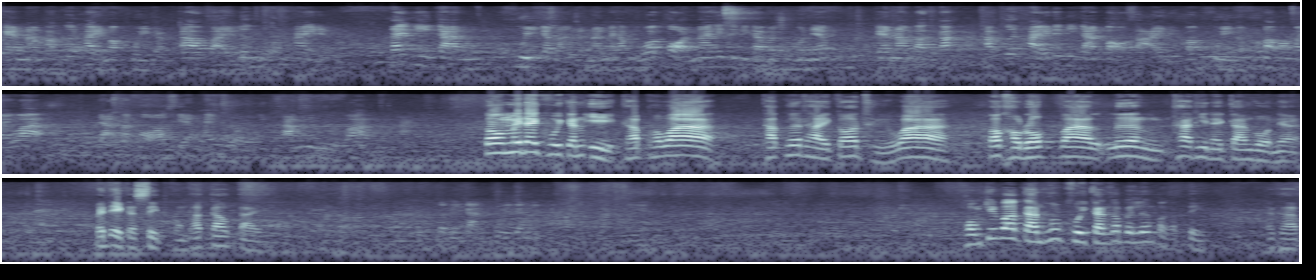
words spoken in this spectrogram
แกนนำพรรคเพื่อไทยมาคุยกับก้าวไกลเรื่องโหวตให้เนี่ยได้มีการคุยกันหลังจากนั้นไหมครับหรือว่าก่อนหน้าที่จะมีการประชุมวันนี้แกนนำพรรคพรรคเพื่อไทยได้มีการต่อสายหรือมาคุยกับพวกเราบ้างไหมว่า อยากจะขอเสียงให้โหวตอีกครั้งหนึ่งหรือว่า ก็ไม่ได้คุยกันอีกครับ เพราะว่าพรรคเพื่อไทยก็ถือว่าก็เคารพว่าเรื่องท่าทีในการโหวตเนี่ยเป็นเอกสิทธิ์ของพรรคก้าวไกล จะมีการคุยกันอีกไหมครับหลังนี้ ผมคิดว่าการพูดคุยกันก็เป็นเรื่องปกตินะครับ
